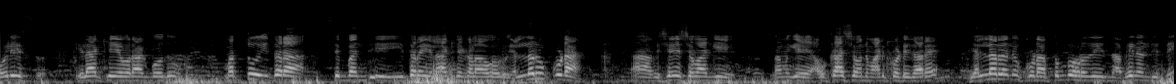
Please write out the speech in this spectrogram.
ಪೊಲೀಸ್ ಇಲಾಖೆಯವರಾಗ್ಬೋದು, ಮತ್ತು ಇತರ ಸಿಬ್ಬಂದಿ, ಇತರ ಇಲಾಖೆಗಳವರು ಎಲ್ಲರೂ ಕೂಡ ವಿಶೇಷವಾಗಿ ನಮಗೆ ಅವಕಾಶವನ್ನು ಮಾಡಿಕೊಟ್ಟಿದ್ದಾರೆ. ಎಲ್ಲರನ್ನು ಕೂಡ ತುಂಬ ಹೃದಯದಿಂದ ಅಭಿನಂದಿಸಿ,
